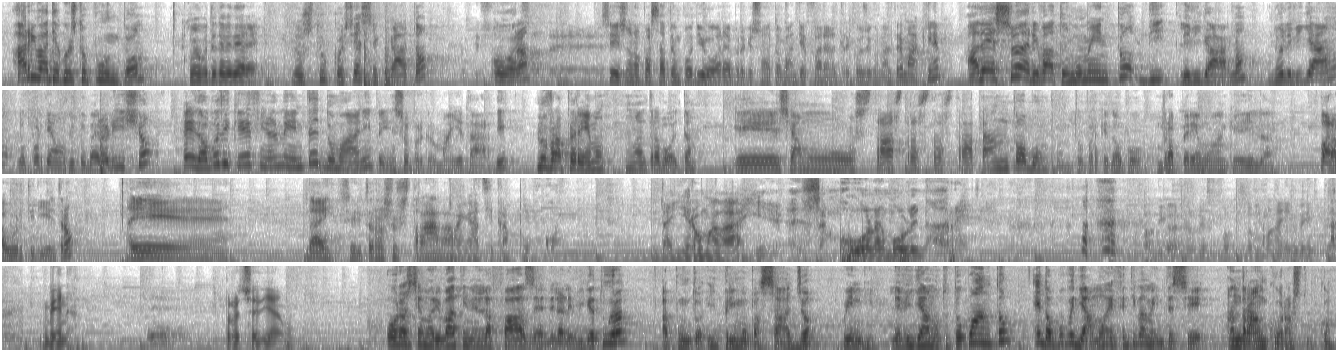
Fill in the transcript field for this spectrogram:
Arrivati a questo punto, come potete vedere lo stucco si è seccato. Ora sì, sono passate un po' di ore perché sono andato avanti a fare altre cose con altre macchine. Adesso è arrivato il momento di levigarlo. Lo levighiamo, lo portiamo tutto bello liscio e dopodiché finalmente domani, penso perché ormai è tardi, lo frapperemo un'altra volta. E siamo stra stra stra stra tanto a buon punto perché dopo wrapperemo anche il paraurti dietro e dai, si ritorna su strada ragazzi tra poco. Dai Roma dai, Sambuone Molinari. Infatti non le posso mai mettere. Bene. Procediamo. Ora siamo arrivati nella fase della levigatura, appunto il primo passaggio. Quindi levighiamo tutto quanto e dopo vediamo effettivamente se andrà ancora a stucco.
